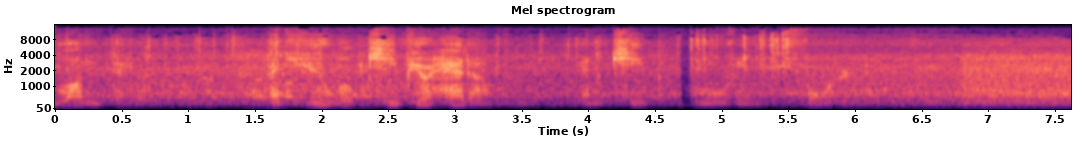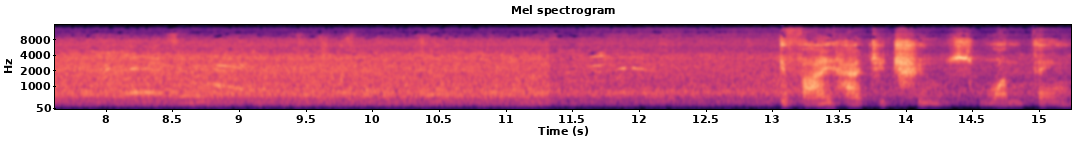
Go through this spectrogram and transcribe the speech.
one thing that you will keep your head up and keep moving forward. If I had to choose one thing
